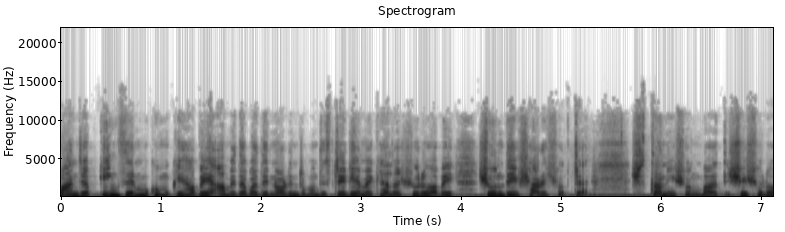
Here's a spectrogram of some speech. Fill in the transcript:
পাঞ্জাব কিংসের মুখোমুখি হবে। আহমেদাবাদের নরেন্দ্র মোদী স্টেডিয়ামে খেলা শুরু হবে সন্ধ্যে সাড়ে সাতটায়। স্থানীয় সংবাদ শেষ হলো।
